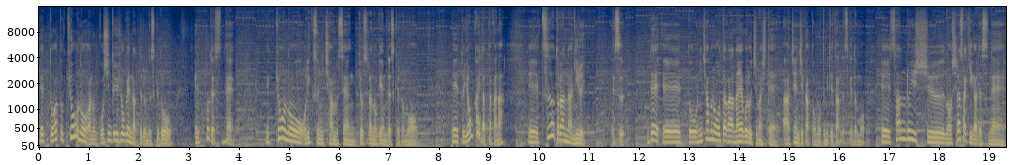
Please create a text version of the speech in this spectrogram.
えっと、あと今日のあの誤審という表現になってるんですけど、えっとですね、え今日のオリックスにチャム戦、京セラのゲームですけども、えっと、4回だったかな、えー、ツーアウトランナー2塁です。で、えー、っと日ハムの太田が内野ゴロ打ちましてあチェンジかと思って見てたんですけども、えー、三塁手の白崎がですね、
